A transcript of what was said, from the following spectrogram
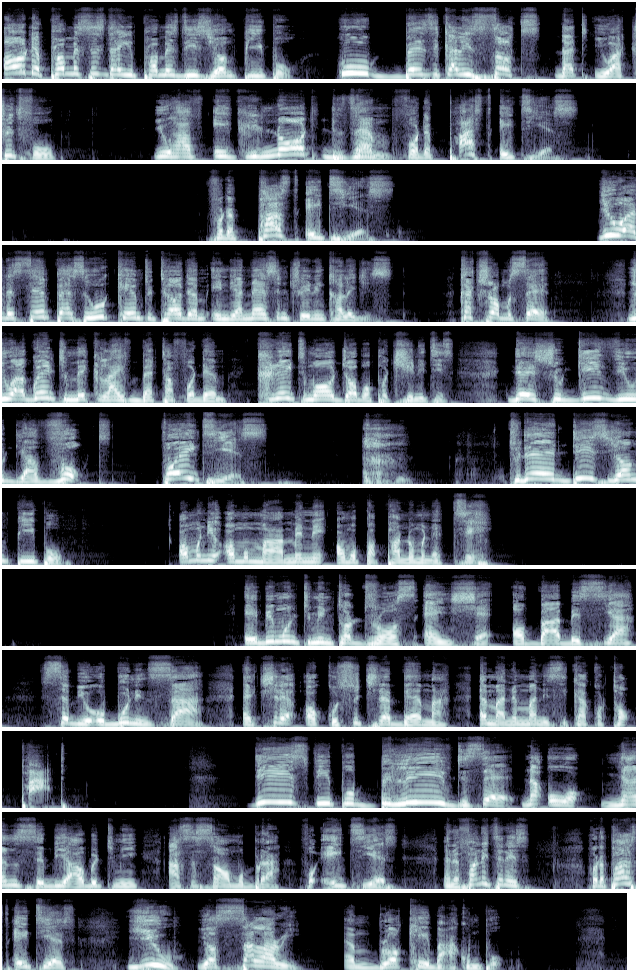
All the promises that you promised these young people who basically thought that you are truthful, you have ignored them for the past eight years. For the past eight years. You are the same person who came to tell them in their nursing training colleges. Kachram say, you are going to make life better for them, create more job opportunities. They should give you their vote for eight years. Today, these young people, ɔmo ne ɔmo maame ne ɔmo papa nom na te ebi mu ntumi ntɔ draws ɛnhyɛ. Ɔbaa besia sɛbi obu ne nsa a ɛkyerɛ ɔkoso kyerɛ bɛrima ɛma ne ma ne sika kɔtɔ pad these people believed sɛ na ɔwɔ nyansa bi a ɔbɛtumi asesa ɔmo bra for eight years. And the funny thing is for the past eight years you your salary and block baako mpo.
